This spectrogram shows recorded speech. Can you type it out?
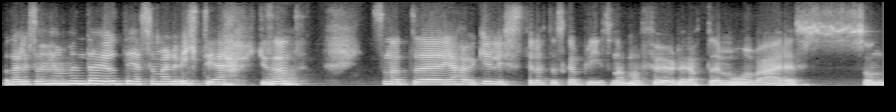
Og det er litt sånn Ja, men det er jo det som er det viktige, ikke sant? Sånn at uh, Jeg har jo ikke lyst til at det skal bli sånn at man føler at det må være sånn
